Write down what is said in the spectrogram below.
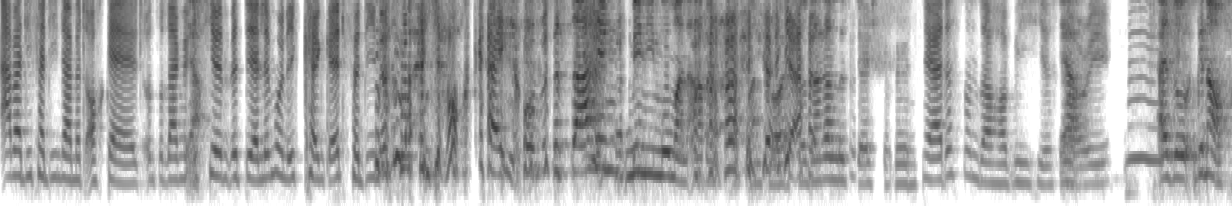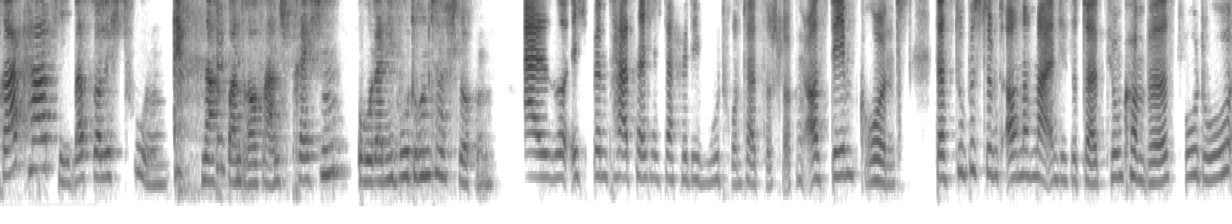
aber die verdienen damit auch Geld. Und solange ja. ich hier mit der Limo nicht kein Geld verdiene, mache ich auch kein komisches. Bis dahin Minimum an Arbeitsaufwand, ja, Leute. Ja. Daran müsst ihr euch gewöhnen. Ja, das ist unser Hobby hier, sorry. Hm. Also genau, frag Kati, was soll ich tun? Nachbarn drauf ansprechen oder die Wut runterschlucken? Also ich bin tatsächlich dafür, die Wut runterzuschlucken. Aus dem Grund, dass du bestimmt auch nochmal in die Situation kommen wirst, wo du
